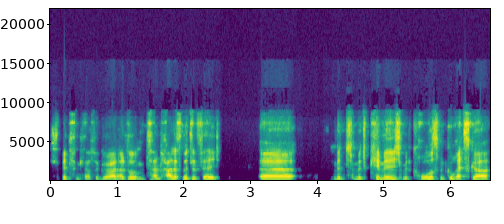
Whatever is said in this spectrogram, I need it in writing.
Spitzenklasse gehören. Also ein zentrales Mittelfeld äh, mit, mit Kimmich, mit Groß, mit Goretzka.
